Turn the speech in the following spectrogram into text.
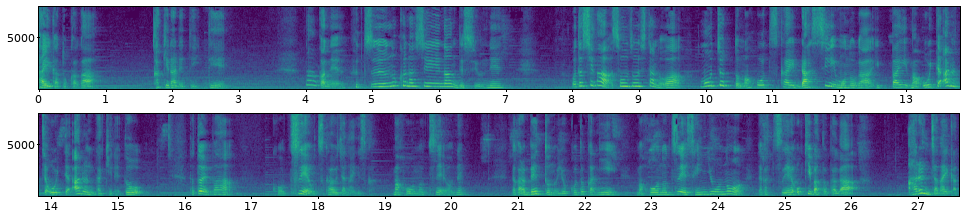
絵画とかがかけられていてなんかね普通の暮らしなんですよね。私が想像したのはもうちょっと魔法使いらしいものがいっぱい、まあ、置いてあるっちゃ置いてあるんだけれど例えばこう杖を使うじゃないですか。魔法の杖をね。だからベッドの横とかに魔法の杖専用のなんか杖置き場とかがあるんじゃないかっ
